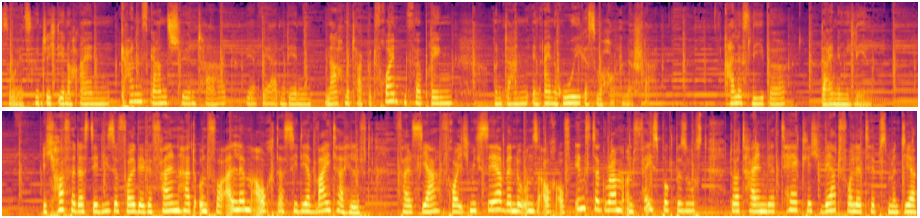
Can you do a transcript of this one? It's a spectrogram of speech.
So, jetzt wünsche ich dir noch einen ganz, ganz schönen Tag. Wir werden den Nachmittag mit Freunden verbringen und dann in ein ruhiges Wochenende starten. Alles Liebe, deine Milene. Ich hoffe, dass dir diese Folge gefallen hat und vor allem auch, dass sie dir weiterhilft Falls ja, freue ich mich sehr, wenn du uns auch auf Instagram und Facebook besuchst. Dort teilen wir täglich wertvolle Tipps mit dir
